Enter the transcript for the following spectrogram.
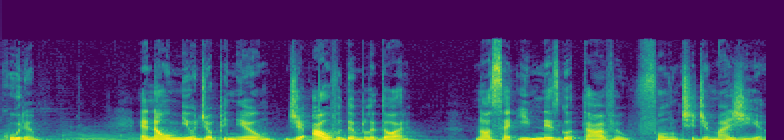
cura. É na humilde opinião de Alvo Dumbledore, nossa inesgotável fonte de magia.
